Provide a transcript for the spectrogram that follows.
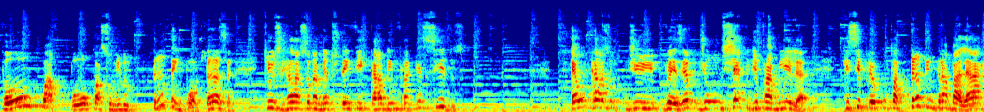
pouco a pouco assumindo tanta importância que os relacionamentos têm ficado enfraquecidos. É o caso de, do exemplo de um chefe de família que se preocupa tanto em trabalhar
